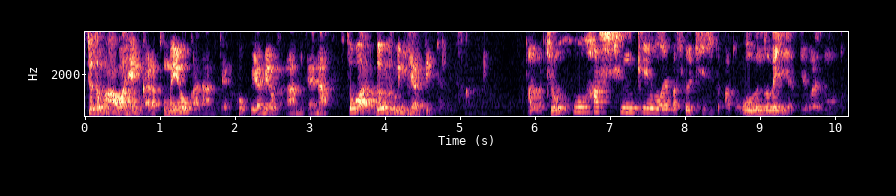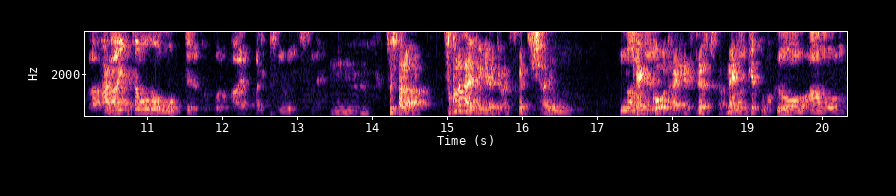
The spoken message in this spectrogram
ちょっともう合わへんから止めようかなみたいな、広告やめようかなみたいな人はどういうふうにやっていったらいいですか？あの情報発信系のやっぱそういう記事とかあとオウンドメディアって呼ばれるものとか、はいああいったものを持ってるところがやっぱり強いですね。うん。そしたら、作らないといけないって感じですか、自社で？うん結構大変ですね、そしたらね。結構僕のあの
